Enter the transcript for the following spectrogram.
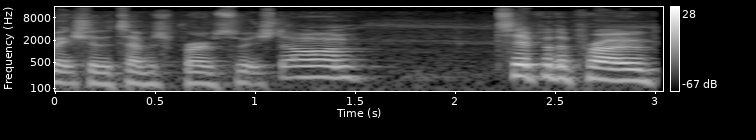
Make sure the temperature probe switched on. Tip of the probe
